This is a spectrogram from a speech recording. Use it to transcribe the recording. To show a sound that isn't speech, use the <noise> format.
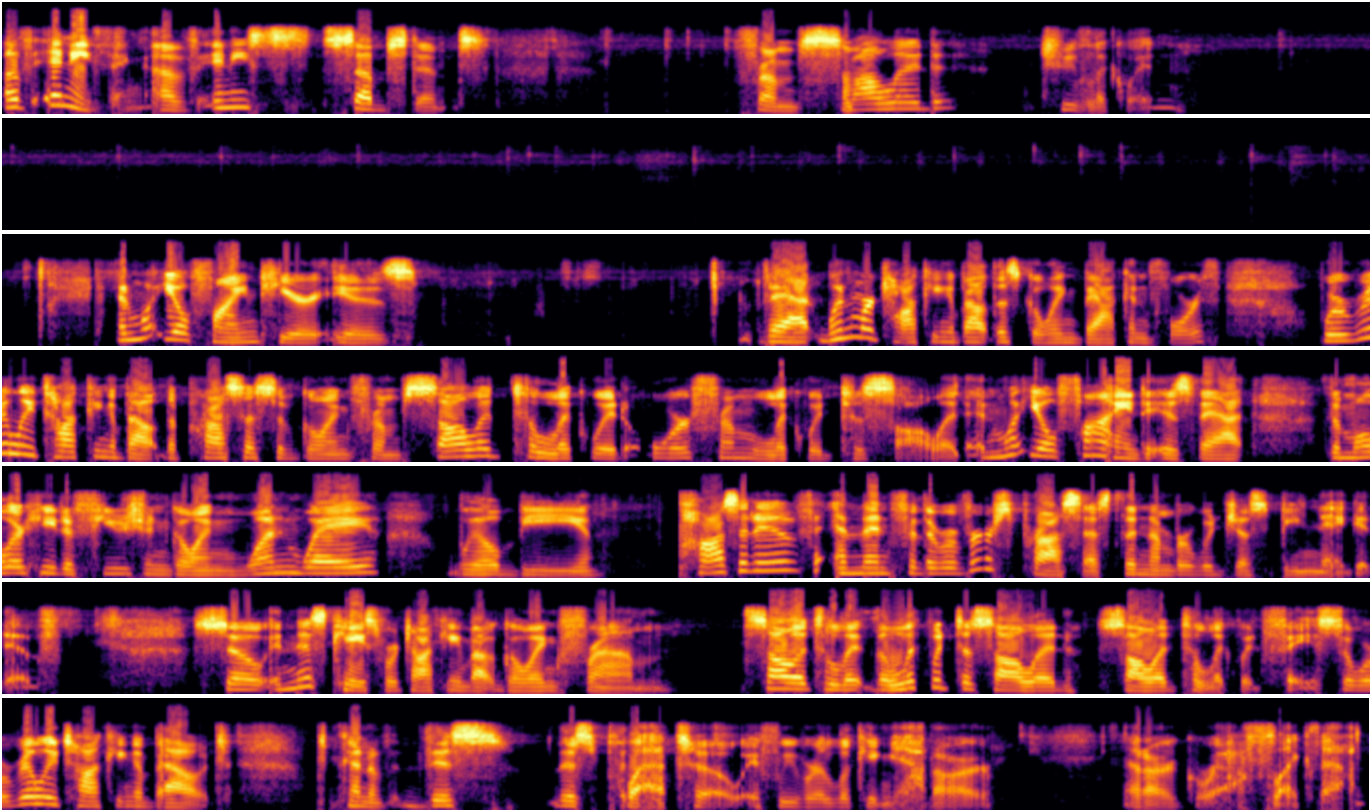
of anything, of any substance, from solid to liquid. And what you'll find here is that when we're talking about this going back and forth, we're really talking about the process of going from solid to liquid or from liquid to solid. And what you'll find is that the molar heat of fusion going one way will be positive, and then for the reverse process, the number would just be negative. So in this case, we're talking about going from solid to li the liquid to solid, solid to liquid phase. So we're really talking about kind of this this plateau if we were looking at our at our graph like that.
